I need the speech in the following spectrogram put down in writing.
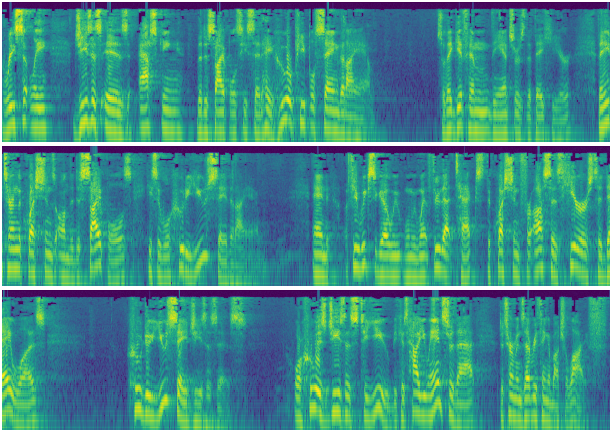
Recently, Jesus is asking the disciples, he said, hey, who are people saying that I am? So they give him the answers that they hear. Then he turned the questions on the disciples. He said, well, who do you say that I am? And a few weeks ago, we, when we went through that text, the question for us as hearers today was, who do you say Jesus is? Or who is Jesus to you? Because how you answer that determines everything about your life.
